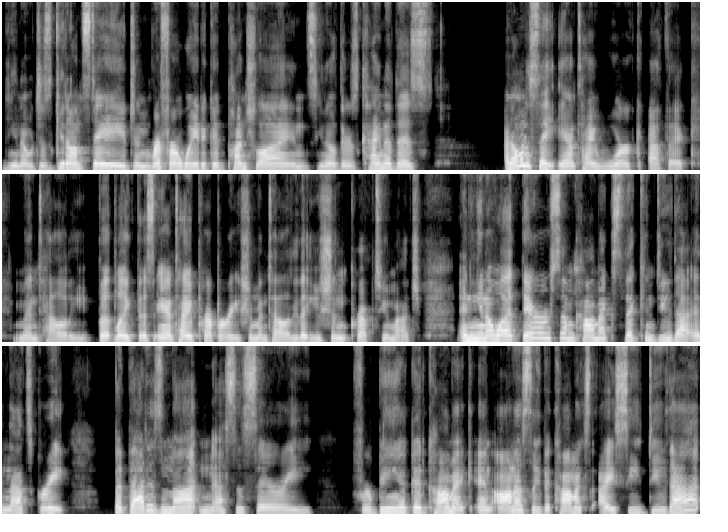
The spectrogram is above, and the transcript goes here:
you know, just get on stage and riff our way to good punchlines. You know, there's kind of this I don't want to say anti work ethic mentality, but like this anti preparation mentality that you shouldn't prep too much. And you know what? There are some comics that can do that, and that's great. But that is not necessary for being a good comic. And honestly, the comics I see do that,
